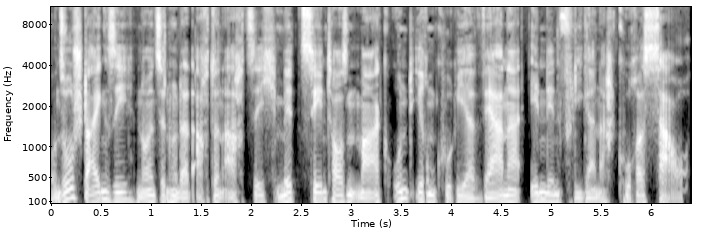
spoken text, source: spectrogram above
Und so steigen sie 1988 mit 10.000 Mark und ihrem Kurier Werner in den Flieger nach Curaçao.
